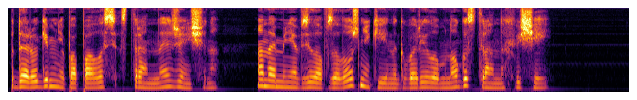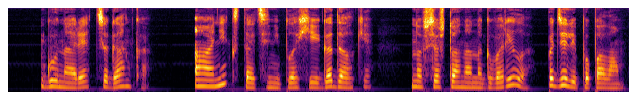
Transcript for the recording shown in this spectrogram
По дороге мне попалась странная женщина — она меня взяла в заложники и наговорила много странных вещей. Гунаре — цыганка. А они, кстати, неплохие гадалки. Но все, что она наговорила, подели пополам.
